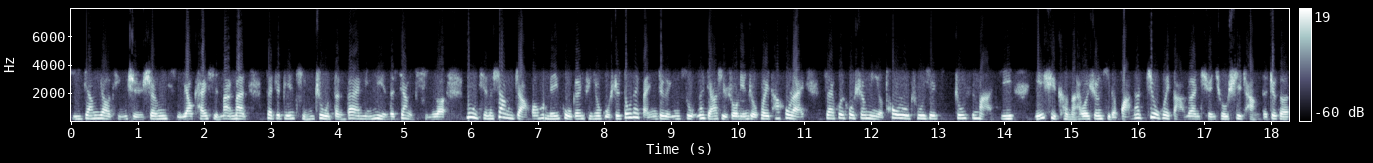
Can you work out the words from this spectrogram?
即将要停止升息，要开始慢慢在这边停住，等待明年的降息了。目前的上涨，包括美股跟全球股市都在反映这个因素。那假使说联储会他后来在会后声明有透露出一些。蛛丝马迹，也许可能还会升息的话，那就会打乱全球市场的这个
